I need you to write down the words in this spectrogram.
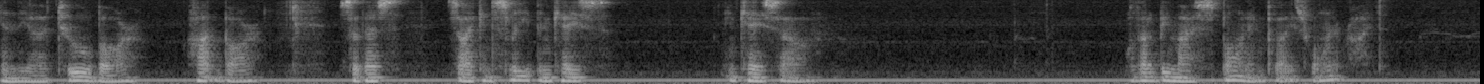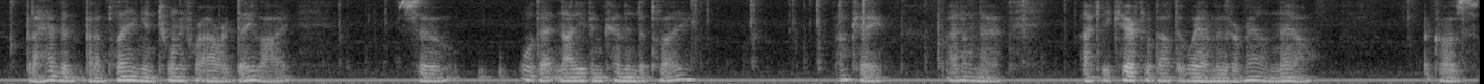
in the uh, tool bar, hot bar. So that's so I can sleep in case in case um, well that'll be my spawning place, won't it? Right. But I haven't. But I'm playing in 24-hour daylight. So will that not even come into play? Okay, I don't know. I have to be careful about the way I move around now because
